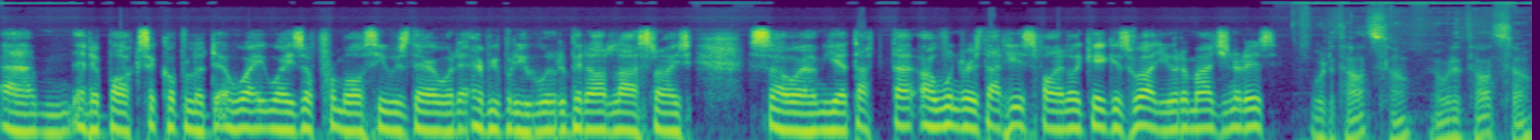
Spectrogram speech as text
um, in a box a couple of way, ways up from us. He was there with everybody who would have been on last night. So um, yeah, that, that I wonder is that his final gig as well? You would imagine it is. Would have thought so. I would have thought so.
